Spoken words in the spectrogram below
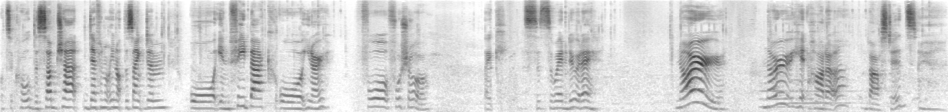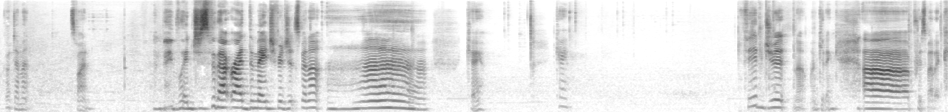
what's it called? The sub chat, definitely not the sanctum, or in feedback, or you know, for for sure. Like, it's, it's the way to do it, eh? No, no, hit harder, bastards. God damn it, it's fine. Beyblade just for that ride, the mage fidget spinner. Okay, okay. Fidget. No, I'm kidding. Uh, prismatic.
